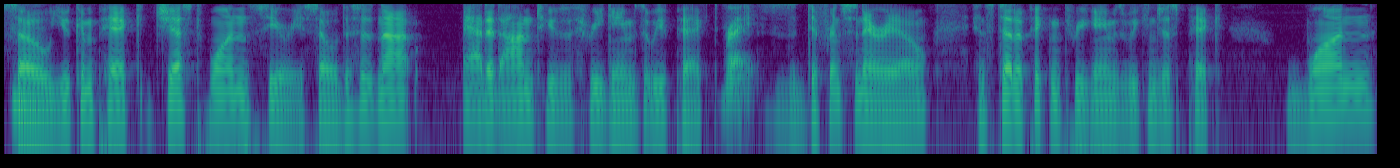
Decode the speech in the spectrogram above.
so Mhm. you can pick just one series so this is not added on to the three games that we've picked Right. this is a different scenario. Instead of picking three games, we can just pick one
